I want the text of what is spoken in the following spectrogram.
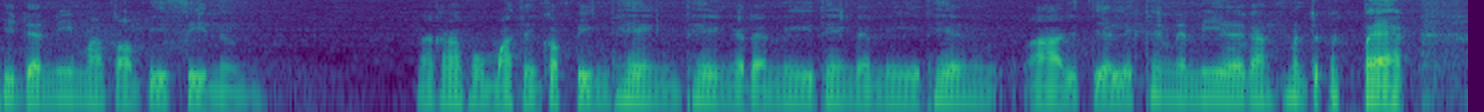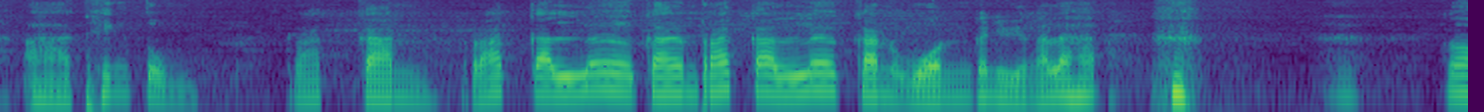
พี่แดนนี่มาตอนปี 41 นะครับผมมาถึงก็ปิงเท่งเท่งกับแดนนี่เท่งแดนนี่เท่งอ่าเดี๋ยวเรียกเท่งแดนนี่แล้วกันมันจะแปลกๆอ่าเท่งตุ่มรักกัน รักกันเลิกกันรักกันเลิกกันวนกันอยู่อย่างนั้นแหละฮะ ก็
